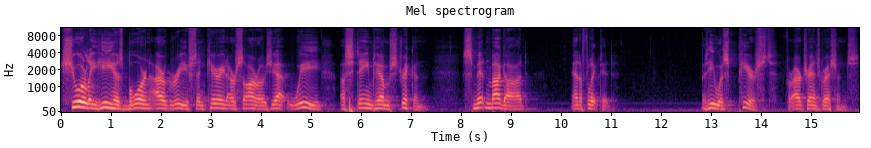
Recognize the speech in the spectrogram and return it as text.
Surely he has borne our griefs and carried our sorrows, yet we esteemed him stricken smitten by God, and afflicted. But he was pierced for our transgressions,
